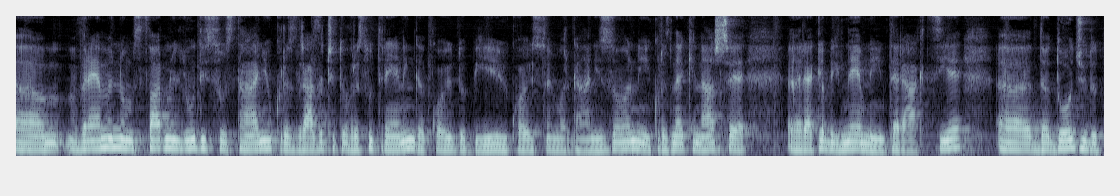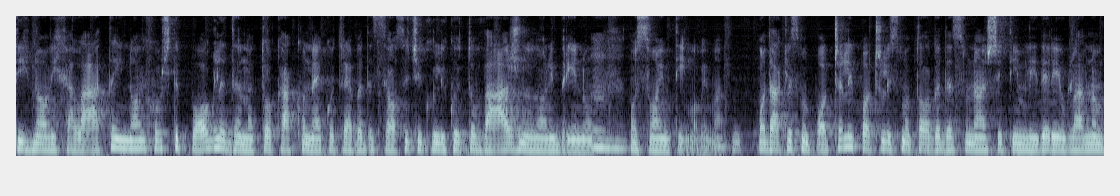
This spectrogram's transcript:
um, vremenom stvarno ljudi su u stanju kroz različitu vrstu treninga koju dobijaju i koju su im organizovani i kroz neke naše, e, rekla bih, dnevne interakcije uh, da dođu do tih novih alata i novih uopšte pogleda na to kako neko treba da se osjeća i koliko je to važno da oni brinu mm -hmm. o svojim timovima. Odakle smo počeli? Počeli smo od toga da su naši tim lideri uglavnom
